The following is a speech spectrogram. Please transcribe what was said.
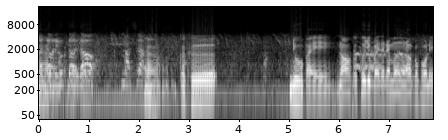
มันเดินเดินในรุดเดินเด้อมาเสื้ออ่าก็คือ อยู่ไปเนาะก็คืออยู่ไปแต่ละมื้อเนาะก็พอดี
